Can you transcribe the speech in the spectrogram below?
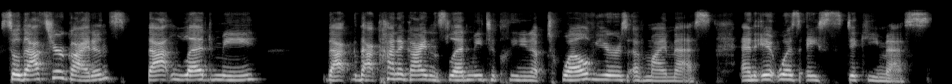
So that's your guidance. That led me that that kind of guidance led me to cleaning up 12 years of my mess and it was a sticky mess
